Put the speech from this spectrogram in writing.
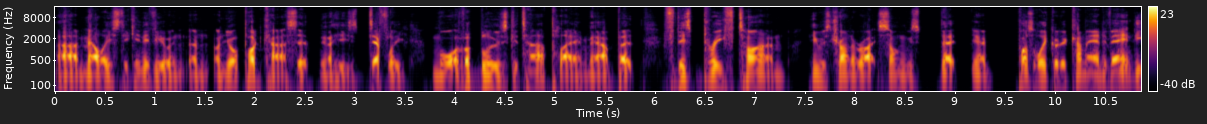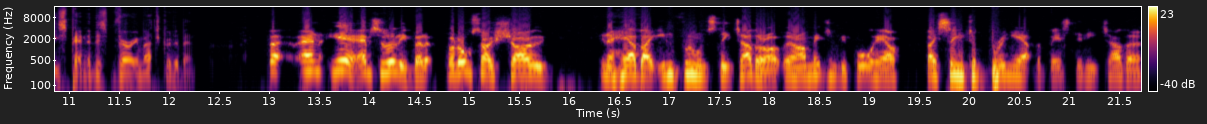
uh, interview and, and, on your podcast that, you know, he's definitely more of a blues guitar player now, but for this brief time, he was trying to write songs that, you know, possibly could have come out of Andy's pen, and this very much could have been. But and yeah, absolutely. But but also showed you know how they influenced each other. I, I mentioned before how they seemed to bring out the best in each other,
